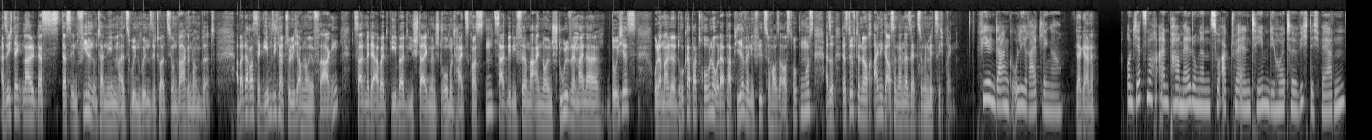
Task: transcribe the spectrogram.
Also ich denke mal, dass das in vielen Unternehmen als Win-Win-Situation wahrgenommen wird. Aber daraus ergeben sich natürlich auch neue Fragen. Zahlt mir der Arbeitgeber die steigenden Strom- und Heizkosten? Zahlt mir die Firma einen neuen Stuhl, wenn meiner durch ist? Oder mal eine Druckerpatrone oder Papier, wenn ich viel zu Hause ausdrucken muss? Also das dürfte noch einige Auseinandersetzungen mit sich bringen. Vielen Dank, Uli Reitlinger. Ja, gerne. Und jetzt noch ein paar Meldungen zu aktuellen Themen, die heute wichtig werden.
